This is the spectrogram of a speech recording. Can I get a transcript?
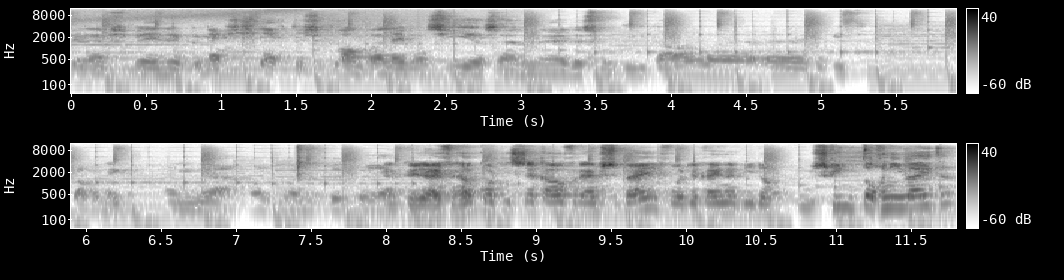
binnen MCB de connecties leg tussen klanten en leveranciers en dus op digitaal gebied dat ben ik. En ja, dit project. En kun je even heel kort iets zeggen over de MCB, voor degenen die dat misschien toch niet weten?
